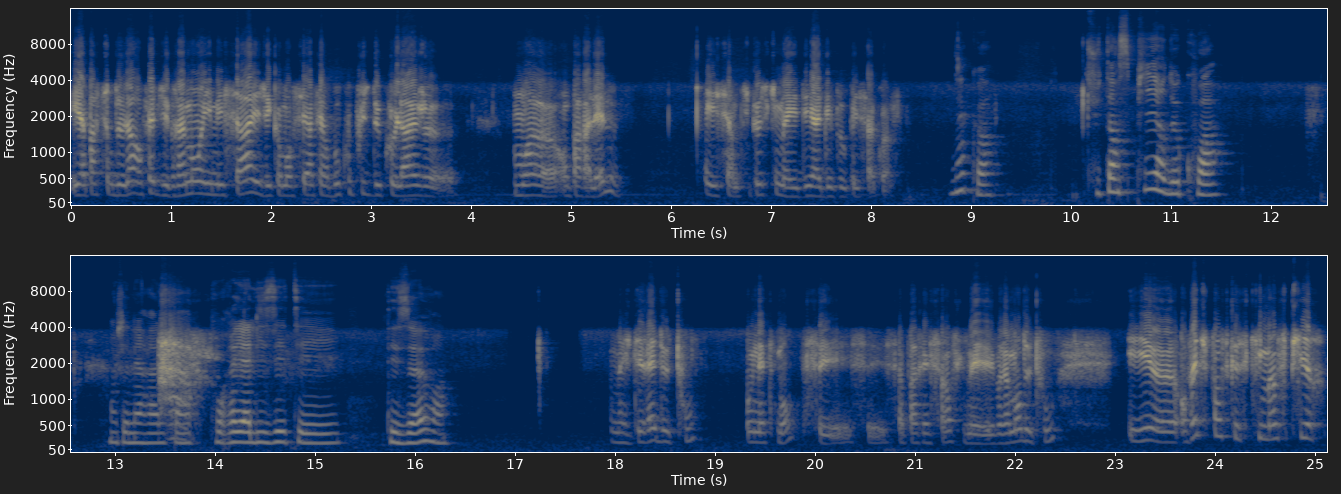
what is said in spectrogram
Et à partir de là, en fait, j'ai vraiment aimé ça et j'ai commencé à faire beaucoup plus de collages, euh, moi, en parallèle. Et c'est un petit peu ce qui m'a aidé à développer ça, quoi. D'accord. Tu t'inspires de quoi, en général, ah. pour réaliser tes, tes œuvres? Mais je dirais de tout, honnêtement. C'est, ça paraît simple, mais vraiment de tout. Et euh, en fait, je pense que ce qui m'inspire,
